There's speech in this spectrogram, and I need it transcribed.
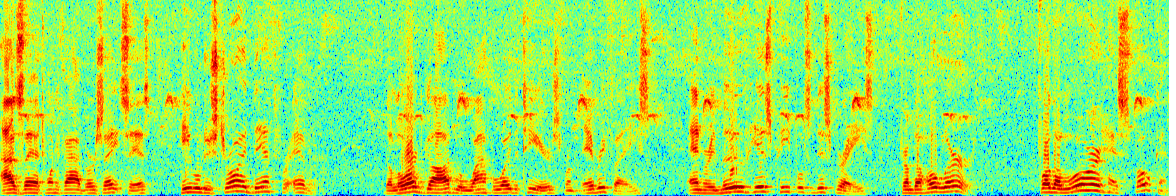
Isaiah 25, verse 8 says, He will destroy death forever. The Lord God will wipe away the tears from every face and remove his people's disgrace from the whole earth. For the Lord has spoken.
